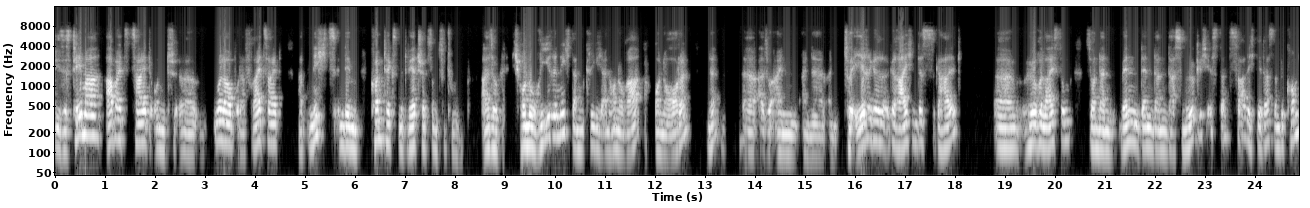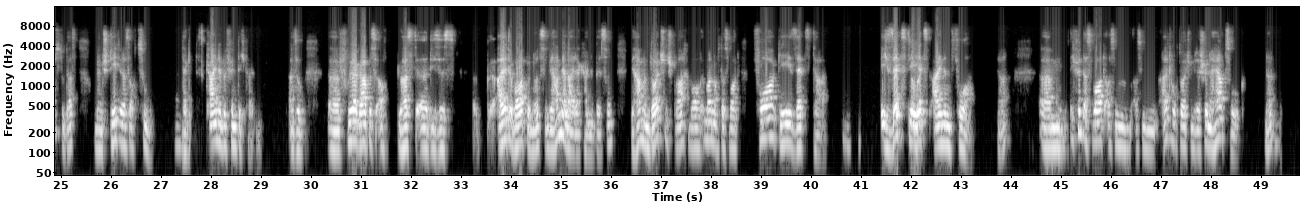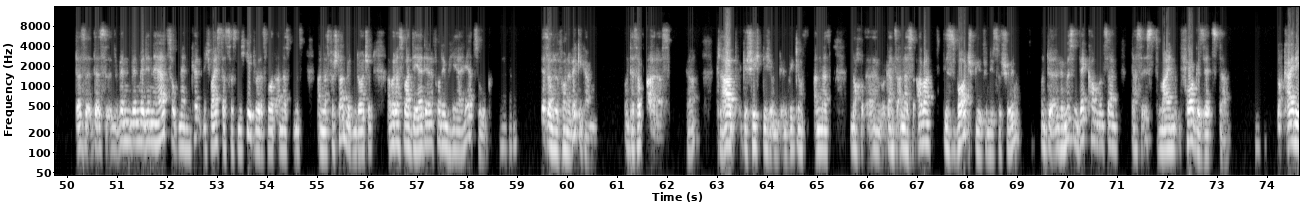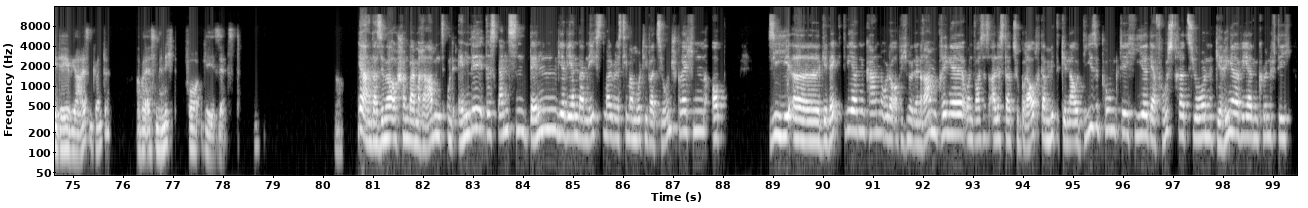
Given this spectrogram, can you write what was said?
dieses Thema Arbeitszeit und äh, Urlaub oder Freizeit hat nichts in dem Kontext mit Wertschätzung zu tun. Also ich honoriere nicht, dann kriege ich ein Honorar, Honore, ne? äh, also ein, eine, ein zur Ehre gereichendes Gehalt, äh, höhere Leistung, sondern wenn denn dann das möglich ist, dann zahle ich dir das, dann bekommst du das und dann steht dir das auch zu. Da gibt es keine Befindlichkeiten. Also äh, früher gab es auch, du hast äh, dieses alte Wort benutzt und wir haben ja leider keine besseren. Wir haben im deutschen Sprachgebrauch immer noch das Wort Vorgesetzter. Ich setze dir jetzt einen vor. Ja? Ähm, ich finde das Wort aus dem, aus dem Althochdeutschen wieder schöner Herzog. Ne? dass, dass wenn, wenn wir den Herzog nennen könnten, ich weiß, dass das nicht geht, weil das Wort anders, anders verstanden wird in Deutschland, aber das war der, der vor dem Heer herzog. Mhm. Der ist also vorne weggegangen. Und deshalb war das. Ja. Klar, geschichtlich und Entwicklung anders, noch äh, ganz anders. Aber dieses Wortspiel finde ich so schön. Und äh, wir müssen wegkommen und sagen, das ist mein Vorgesetzter. Noch keine Idee, wie er heißen könnte, aber er ist mir nicht vorgesetzt. Ja, da sind wir auch schon beim Rahmen und Ende des Ganzen, denn wir werden beim nächsten Mal über das Thema Motivation sprechen, ob sie äh, geweckt werden kann oder ob ich nur den Rahmen bringe und was es alles dazu braucht, damit genau diese Punkte hier der Frustration geringer werden künftig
